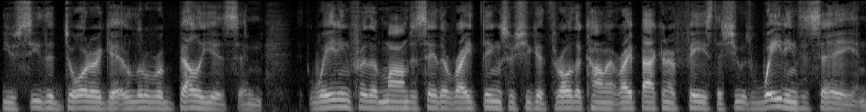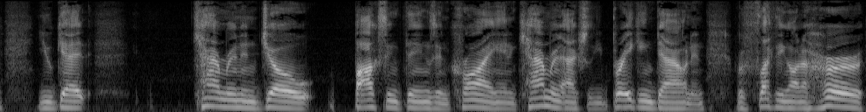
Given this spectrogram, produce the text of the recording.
You see the daughter get a little rebellious and waiting for the mom to say the right thing so she could throw the comment right back in her face that she was waiting to say. And you get Cameron and Joe boxing things and crying, and Cameron actually breaking down and reflecting on her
